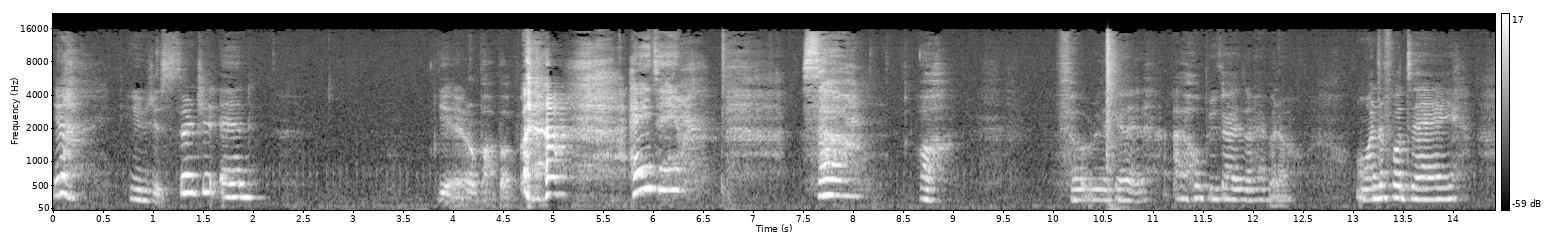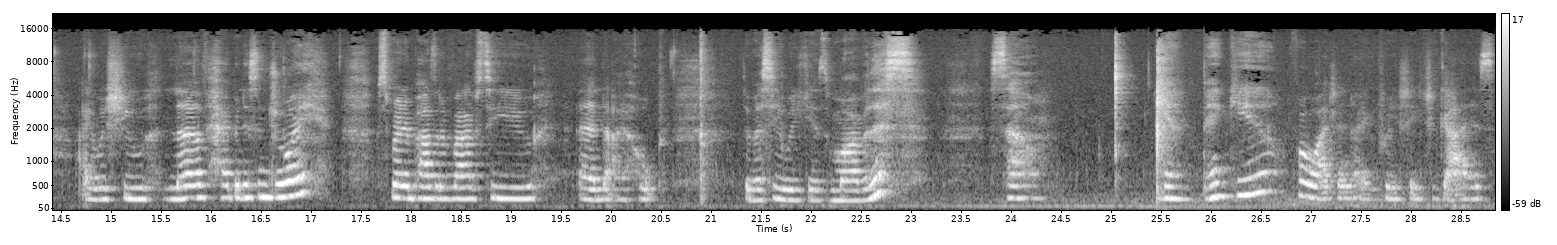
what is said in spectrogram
yeah, you just search it and yeah, it'll pop up. hey team. So, oh, felt really good. I hope you guys are having a wonderful day. I wish you love, happiness, and joy. I'm spreading positive vibes to you. And I hope the rest of your week is marvelous. So, again, thank you for watching. I appreciate you guys.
